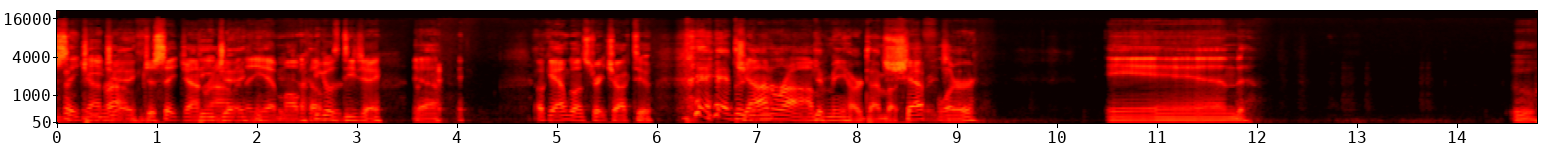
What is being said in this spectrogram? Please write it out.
Just say Jon DJ. Rahm. Just say Jon Rahm, DJ. and then you have them all covered. He goes DJ. Yeah. Okay, I'm going straight chalk too. Jon Rahm, Give me a hard time about Scheffler, and ooh,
